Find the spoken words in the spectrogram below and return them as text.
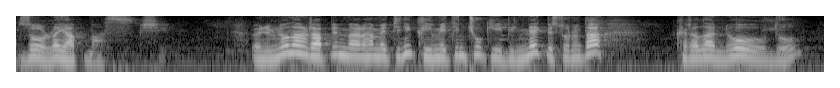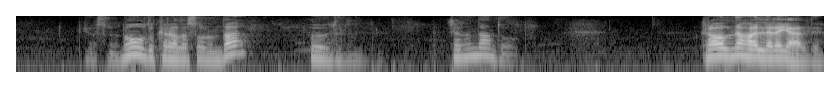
Zorla yapmaz bir şey. Önemli olan Rabbin merhametinin kıymetini çok iyi bilmek ve sonunda krala ne oldu? Biliyorsunuz ne oldu krala sonunda? Öldürdü. Canından da oldu. Kral ne hallere geldi?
